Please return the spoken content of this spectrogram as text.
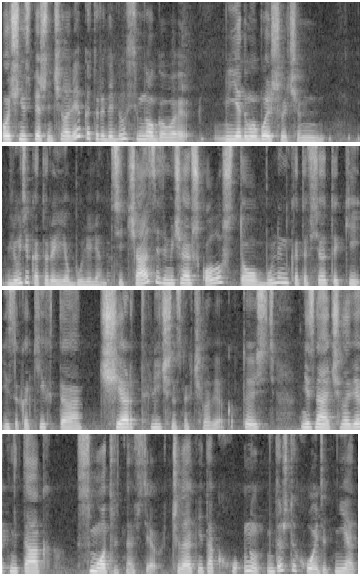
очень успешный человек, который добился многого, я думаю, большего, чем люди, которые ее булили. Сейчас я замечаю в школах, что буллинг это все-таки из-за каких-то черт личностных человека. То есть, не знаю, человек не так смотрит на всех, человек не так, ну, не то, что ходит, нет,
